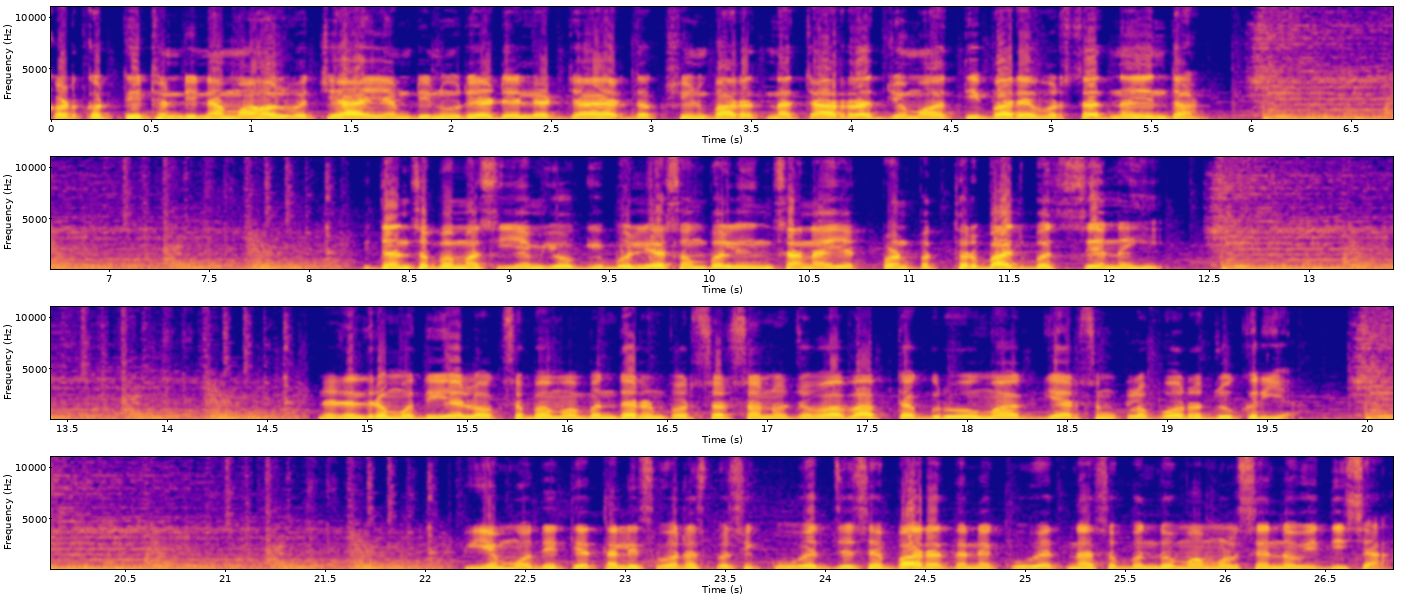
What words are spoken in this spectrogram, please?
કડકડતી ઠંડીના માહોલ વચ્ચે આઈએમડીનું રેડ એલર્ટ જાહેર દક્ષિણ ભારતના ચાર રાજ્યોમાં અતિભારે વરસાદના એંધાણ. વિધાનસભામાં સીએમ યોગી બોલ્યા, સંભલ હિંસાના એક પણ પથ્થરબાજ બચશે નહીં. નરેન્દ્ર મોદીએ લોકસભામાં બંધારણ પર ચર્ચાનો જવાબ આપતા ગૃહમાં અગિયાર સંકલ્પો રજૂ કર્યા. પીએમ મોદી તેતાલીસ વર્ષ પછી કુવેત જશે, ભારત અને કુવેતના સંબંધોમાં મળશે નવી દિશા.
